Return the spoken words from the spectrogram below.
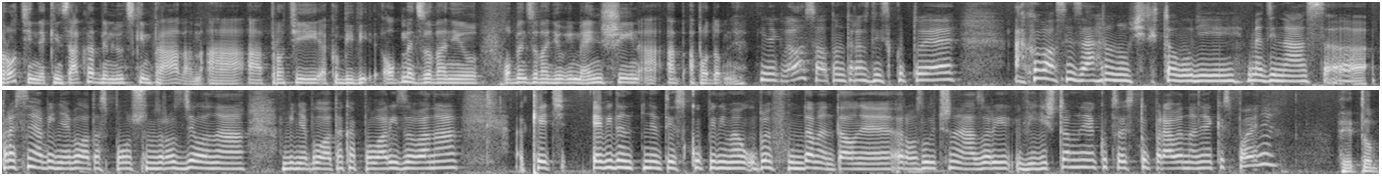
proti nejakým základným ľudským právam a, a proti akoby obmedzovaniu, obmedzovaniu i menšín a, a, a podobne. Inak veľa sa o tom teraz diskutuje. Ako vlastne zahrnúť týchto ľudí medzi nás? E, presne, aby nebola tá spoločnosť rozdelená, aby nebola taká polarizovaná. Keď evidentne tie skupiny majú úplne fundamentálne rozličné názory, vidíš tam nejakú cestu práve na nejaké spojenie? Je to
